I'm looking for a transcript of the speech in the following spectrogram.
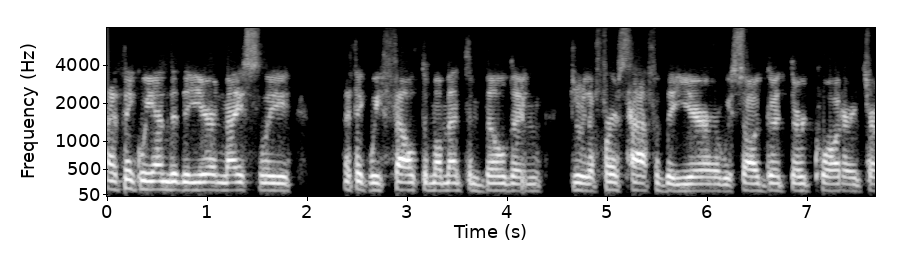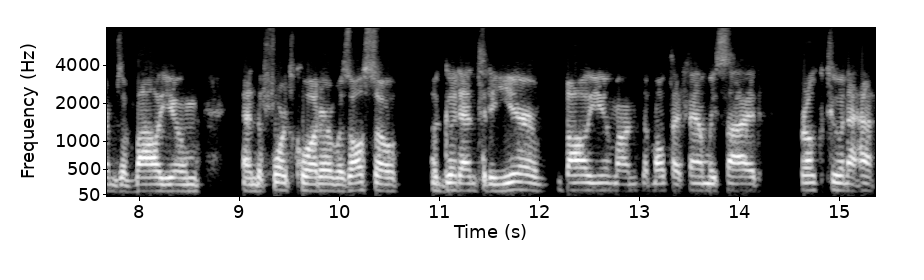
I think we ended the year nicely I think we felt the momentum building through the first half of the year. We saw a good third quarter in terms of volume, and the fourth quarter was also a good end to the year. Volume on the multifamily side broke two and a half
